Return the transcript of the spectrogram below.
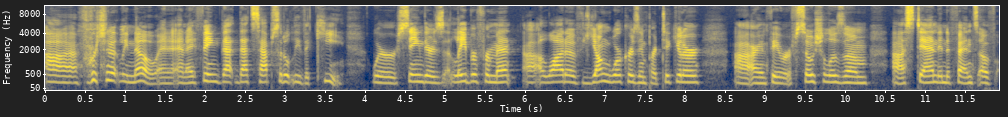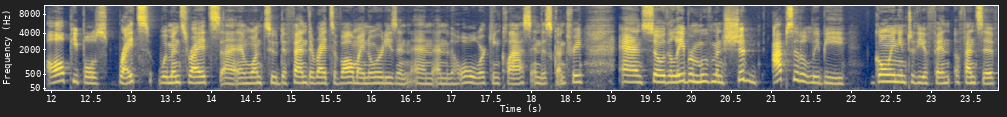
Uh, unfortunately, no, and and I think that that's absolutely the key. We're seeing there's labor ferment. Uh, a lot of young workers, in particular, uh, are in favor of socialism, uh, stand in defense of all people's rights, women's rights, uh, and want to defend the rights of all minorities and, and, and the whole working class in this country. And so the labor movement should absolutely be going into the offen- offensive.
